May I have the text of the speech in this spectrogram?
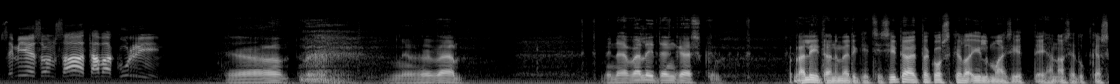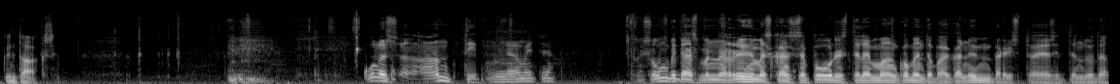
Se mies on saatava kuriin. Joo, no hyvä. Minä välitän käskyn. Välitän merkitsi sitä, että Koskela ilmaisi, ettei hän asetu käskyn taakse. Kuules Antti, No miten? sun pitäisi mennä ryhmässä kanssa puhdistelemaan komentopaikan ympäristöä ja sitten tuota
